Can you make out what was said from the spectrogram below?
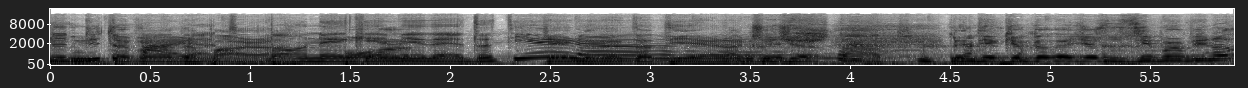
në dy të parat. Parat. Po ne Por, kemi edhe të tjera. Kemi edhe të tjera, kështu që 7. Le të kjo kënga që është sipër Vino?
